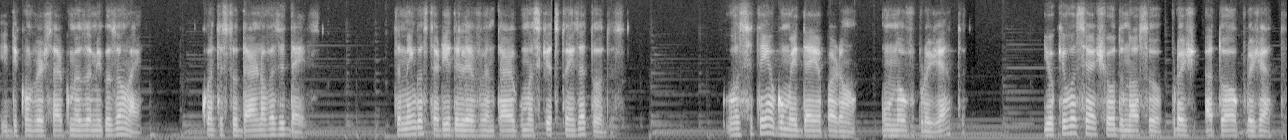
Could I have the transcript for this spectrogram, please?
e de conversar com meus amigos online, quanto estudar novas ideias. Também gostaria de levantar algumas questões a todos. Você tem alguma ideia para um, um novo projeto? E o que você achou do nosso proje atual projeto?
